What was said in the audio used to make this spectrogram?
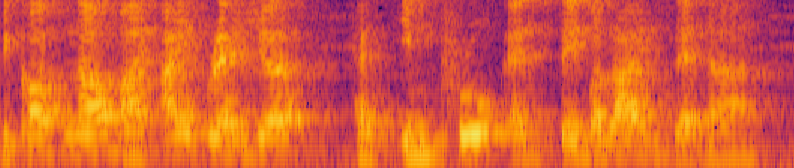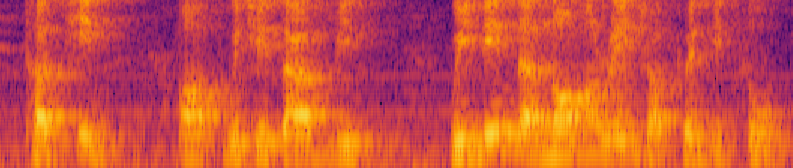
because now my eye pressure has improved and stabilized at uh, 13, or, which is uh, be, within the normal range of 22.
